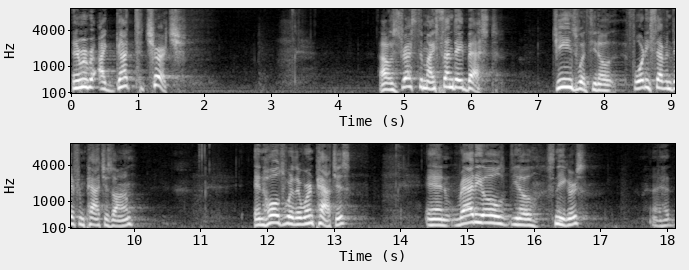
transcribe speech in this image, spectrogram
And remember I got to church. I was dressed in my Sunday best jeans with, you know, 47 different patches on them, and holes where there weren't patches, and ratty old, you know, sneakers. I had,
